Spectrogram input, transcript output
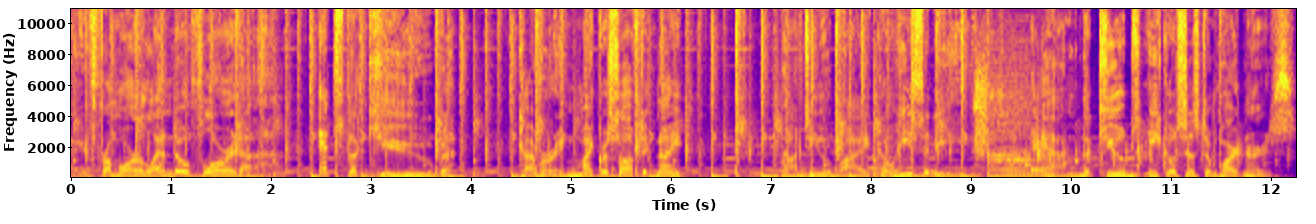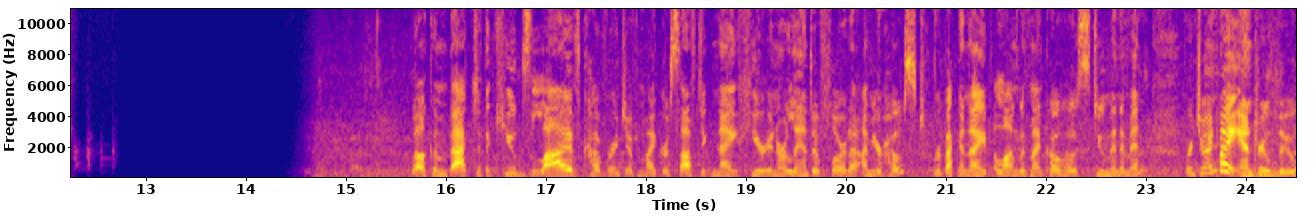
Live from Orlando, Florida, it's theCUBE. Covering Microsoft Ignite. Brought to you by Cohesity and theCUBE's ecosystem partners. Welcome back to theCUBE's live coverage of Microsoft Ignite here in Orlando, Florida. I'm your host, Rebecca Knight, along with my co-host, Stu Miniman. We're joined by Andrew Liu.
